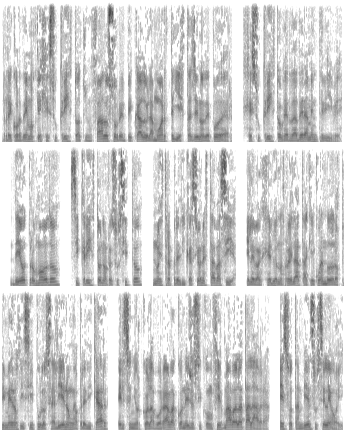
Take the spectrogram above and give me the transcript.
recordemos que Jesucristo ha triunfado sobre el pecado y la muerte y está lleno de poder. Jesucristo verdaderamente vive. De otro modo, si Cristo no resucitó, nuestra predicación está vacía. El Evangelio nos relata que cuando los primeros discípulos salieron a predicar, el Señor colaboraba con ellos y confirmaba la palabra. Eso también sucede hoy.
